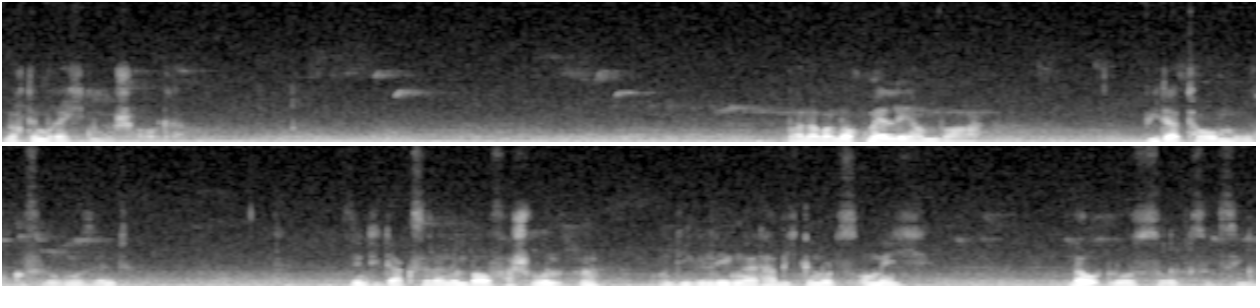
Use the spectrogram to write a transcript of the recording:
nach dem Rechten geschaut. Weil aber noch mehr Lärm war, wieder Tauben hochgeflogen sind, sind die Dachse dann im Bau verschwunden und die Gelegenheit habe ich genutzt, um mich lautlos zurückzuziehen,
